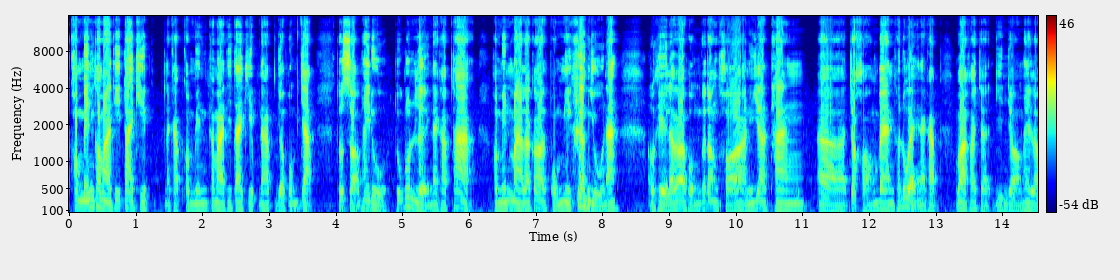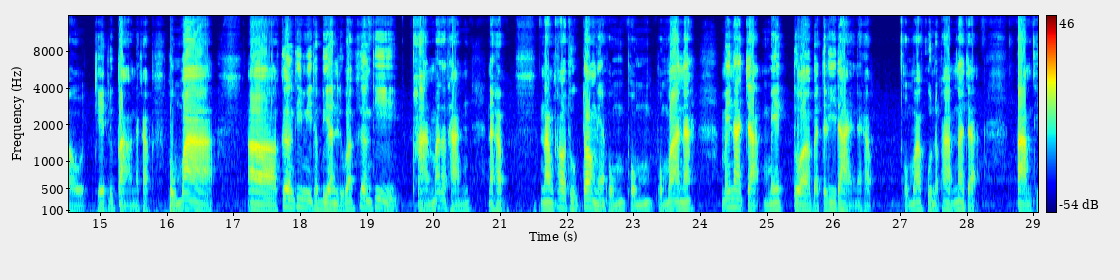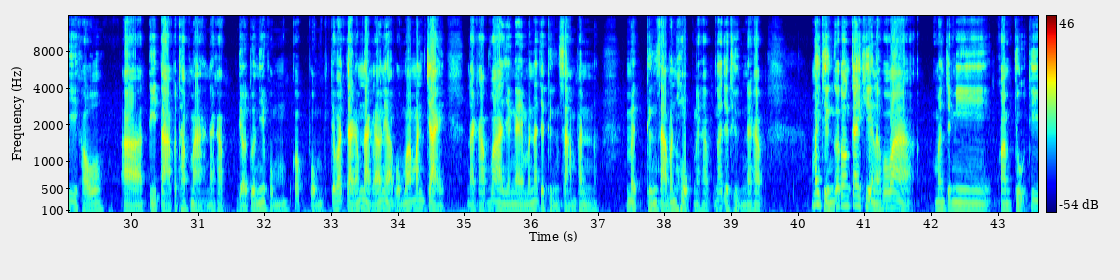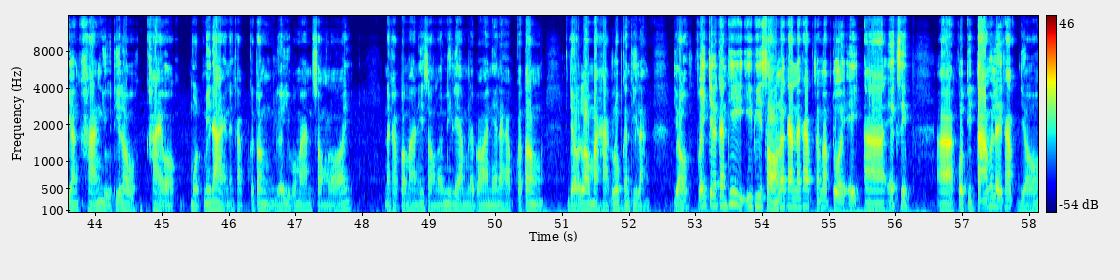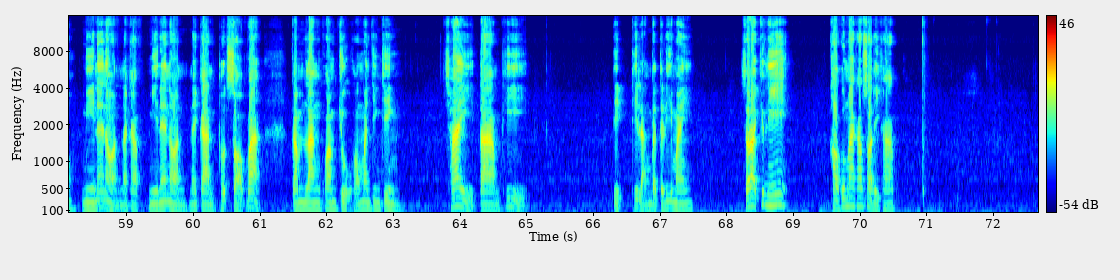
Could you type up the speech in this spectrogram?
คอมเมนต์เข้ามาที่ใต้คลิปนะครับคอมเมนต์เข้ามาที่ใต้คลิปนะครับเดี๋ยวผมจะทดสอบให้ดูทุกรุ่นเลยนะครับถ้าคอมเมนต์มาแล้วก็ผมมีเครื่องอยู่นะ โอเค แล้วก็ผมก็ต้องขออนุญาตทางเจ้าของแบรนด์เขาด้วยนะครับ ว่าเขาจะยินยอมให้เราเทสหรือเปล่านะครับ ผมว่าเครื่องที่มีทะเบียนหรือว่าเครื่องที่ผ่านมาตรฐานนะครับนำเข้าถูกต้องเนี่ยผมผมผมว่านะ ไม่น่าจะเมคตัวแบตเตอรี่ได้นะครับ ผมว่าคุณภาพน่าจะตามที่เขา ตีตาประทับมานะครับ เดี๋ยวตัวนี้ผมก็ผมจะวัดจากน้ำหนักแล้วเนี่ยผมว่ามั่นใจนะครับ ว่ายังไงมันน่าจะถึง 3,000ไม่ถึง3,600นะครับ น่าจะถึงนะครับ ไม่ถึงก็ต้องใกล้เคียงแล้วเพราะว่ามันจะมีความจุที่ยังค้างอยู่ที่เราคายออกหมดไม่ได้นะครับ ก็ต้องเหลืออยู่ประมาณ 200นะครับ ประมาณนี้ 200มิลลิแอมอะไรประมาณนี้นะครับ ก็ต้องเดี๋ยวเรามาหักลบกันทีหลัง เดี๋ยวไว้เจอกันที่ EP 2 แล้วกันนะครับสำหรับตัว AR X10 อ่า กดติดตามไว้เลยครับ เดี๋ยวมีแน่นอนนะครับ มีแน่นอนในการทดสอบว่ากำลังความจุของมันจริง ๆ ใช่ตามที่ติดที่หลังแบตเตอรี่ไหมสำหรับคลิปนี้ขอบคุณมากครับ สวัสดีครับ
